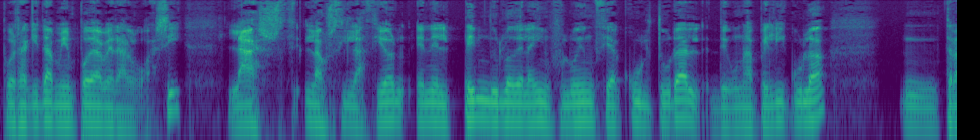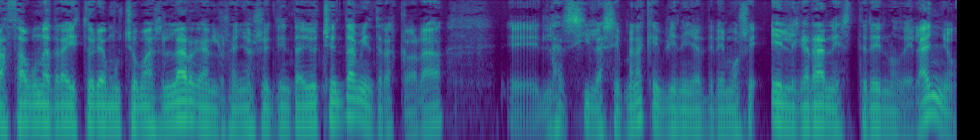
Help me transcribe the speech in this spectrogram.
pues aquí también puede haber algo así. La, la oscilación en el péndulo de la influencia cultural de una película Mm, trazaba una trayectoria mucho más larga en los años 70 y 80, mientras que ahora, eh, si la semana que viene ya tenemos el gran estreno del año,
